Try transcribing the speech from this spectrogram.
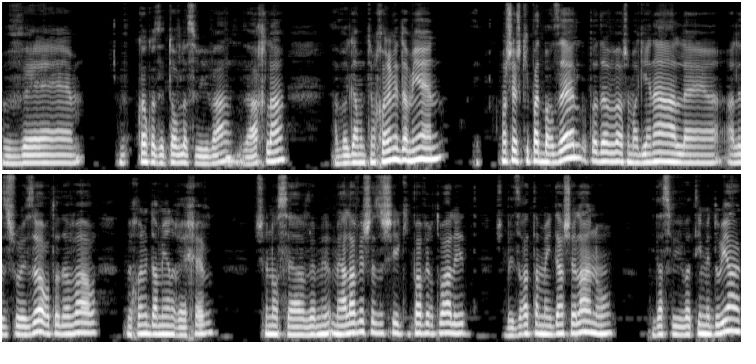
וקודם כל זה טוב לסביבה זה אחלה אבל גם אתם יכולים לדמיין כמו שיש כיפת ברזל אותו דבר שמגנה על, אה, על איזשהו אזור אותו דבר ויכולים לדמיין רכב שנוסע ומעליו יש איזושהי כיפה וירטואלית שבעזרת המידע שלנו מידע סביבתי מדויק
